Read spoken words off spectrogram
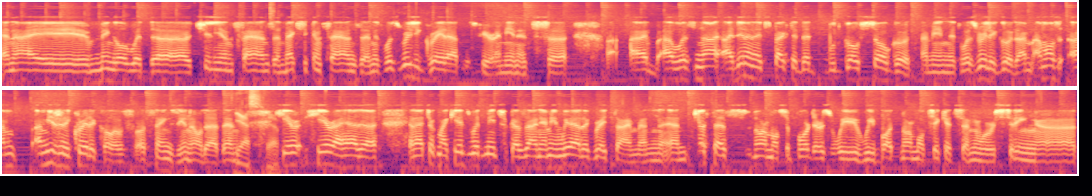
and I mingled with uh, Chilean fans and Mexican fans, and it was really great atmosphere. I mean, it's uh, I, I was not, I didn't expect it that would go so good good. I mean, it was really good. I'm, I'm also, I'm, I'm usually critical of, of things, you know that. And yes, yeah. here, here I had a, and I took my kids with me to Kazan. I mean, we had a great time, and and just as normal supporters, we we bought normal tickets and we're sitting uh,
